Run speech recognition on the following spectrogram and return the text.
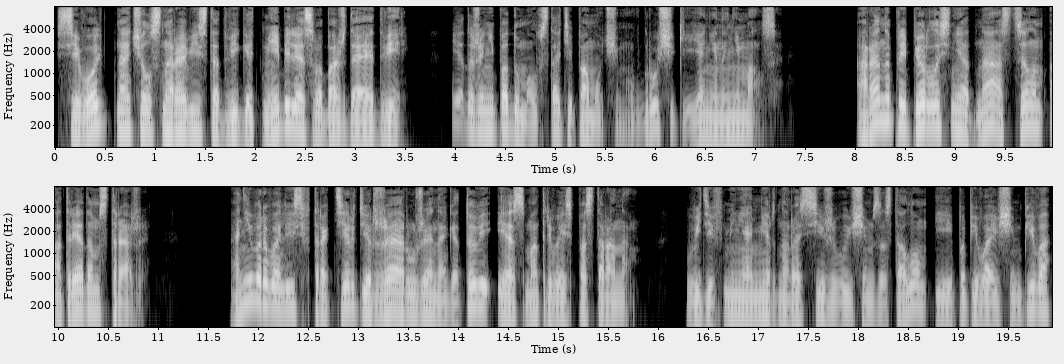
Севольд начал сноровисто двигать мебель, освобождая дверь. Я даже не подумал встать и помочь ему. В грузчике я не нанимался. Арана приперлась не одна, а с целым отрядом стражи. Они ворвались в трактир, держа оружие наготове и осматриваясь по сторонам. Увидев меня мирно рассиживающим за столом и попивающим пиво,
